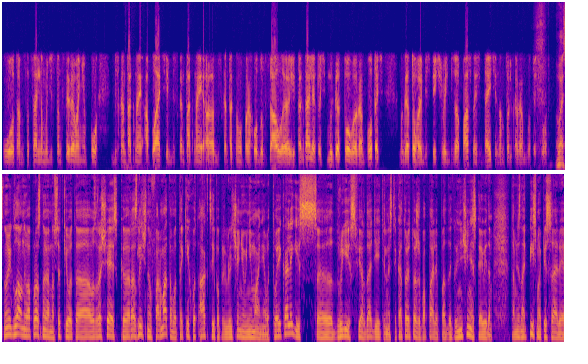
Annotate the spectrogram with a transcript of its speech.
по там, социальному дистанцированию, по бесконтактной оплате, бесконтактной, э, бесконтактному проходу в зал и так далее. То есть мы готовы работать мы готовы обеспечивать безопасность, дайте нам только работать. Вот. Вась, ну и главный вопрос, наверное, все-таки вот а, возвращаясь к различным форматам вот таких вот акций по привлечению внимания. Вот твои коллеги с э, других сфер да, деятельности, которые тоже попали под ограничения с ковидом, там, не знаю, письма писали,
